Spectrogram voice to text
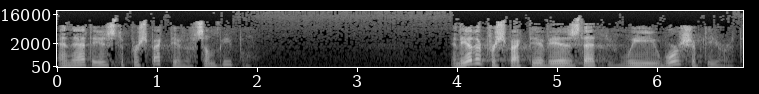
And that is the perspective of some people. And the other perspective is that we worship the earth.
